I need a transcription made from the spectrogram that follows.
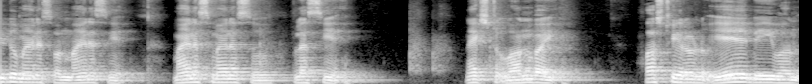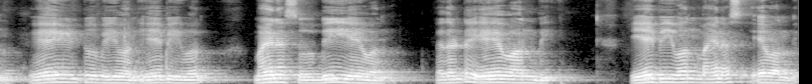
into minus one minus a minus minus plus a. Next one by first ఈ రెండు a b one a into b one a b one minus b a one లేదంటే a one b a b one minus a one b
